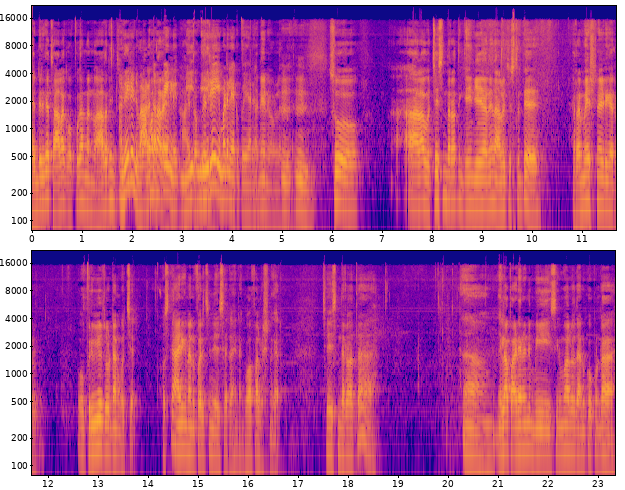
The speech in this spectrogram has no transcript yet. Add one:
తండ్రిగా చాలా గొప్పగా నన్ను ఆదరించి అదేలేండి వాళ్ళ తప్పేం. లేదు. మీరే. ఇమ్మడలేకపోయారు నేను. సో అలా వచ్చేసిన తర్వాత ఇంకేం చేయాలి అని ఆలోచిస్తుంటే రమేష్ నాయుడు గారు ఓ ప్రివ్యూ చూడడానికి వచ్చారు. వస్తే ఆయనకి నన్ను పరిచయం చేశారు ఆయన గోపాలకృష్ణ గారు. చేసిన తర్వాత ఇలా పాడానండి. మీ సినిమాలో అనుకోకుండా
